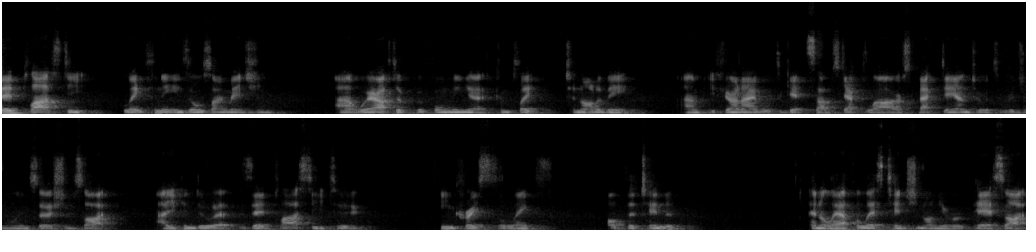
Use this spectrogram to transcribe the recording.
Z-plasty lengthening is also mentioned, uh, where after performing a complete tenotomy, um, if you're unable to get subscapularis back down to its original insertion site, uh, you can do a Z-plasty to increase the length of the tendon and allow for less tension on your repair site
